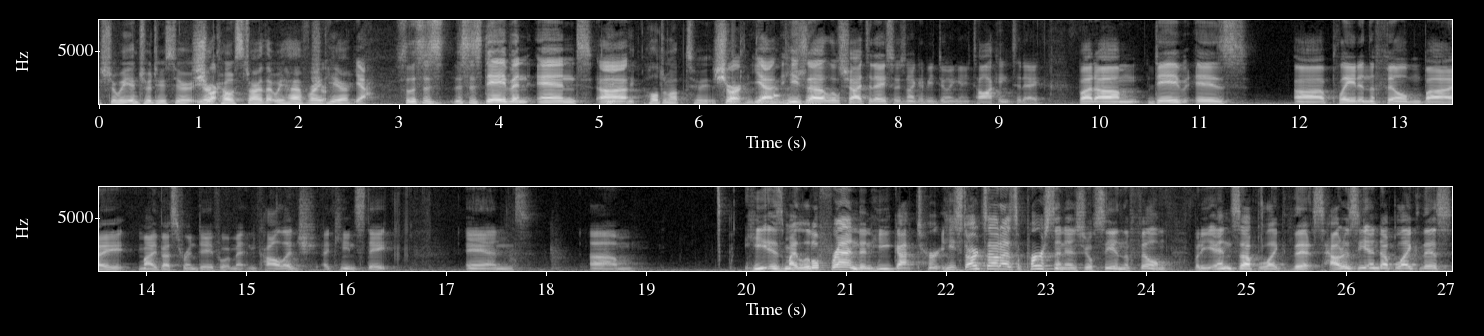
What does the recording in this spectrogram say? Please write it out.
Should we introduce your, your Sure. co-star that we have right here? yeah. So this is this is Dave, and and uh, Hold him up to you. Sure. Yeah, him in the he's a little shy today, so he's not going to be doing any talking today. But um, Dave is uh, played in the film by my best friend Dave, who I met in college at Keene State, and um, he is my little friend. And he got turned. He starts out as a person, as you'll see in the film, but he ends up like this. How does he end up like this?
